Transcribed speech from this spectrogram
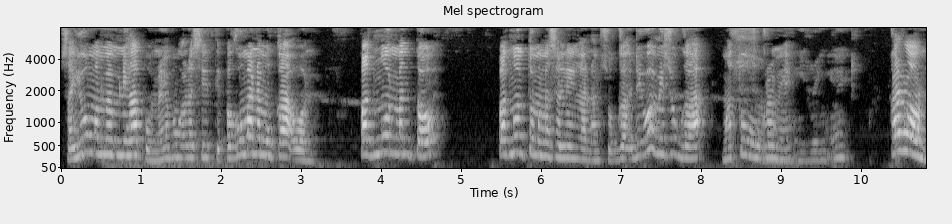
sayo mamam ni hapon, may pong alas 7, pag human na mo kaon, pag ngun man to, pag ngun to mga silingan ang suga, di wa may suga, matuog rami. Iring eh. Karon,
